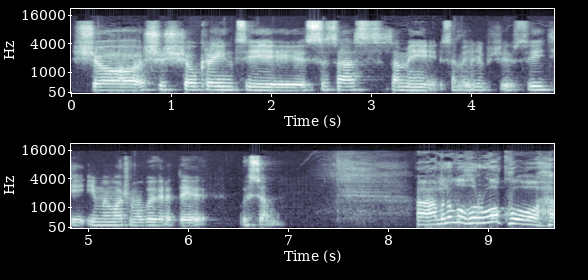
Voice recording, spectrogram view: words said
що, що, що українці самі, самі ліпші в світі, і ми можемо виграти у всьому. Минулого року, е,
